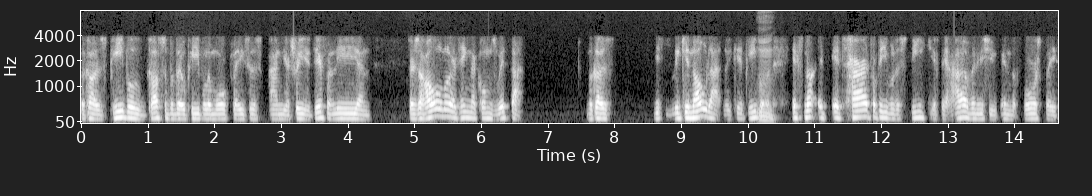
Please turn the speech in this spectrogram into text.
Because people gossip about people in workplaces, and you're treated differently, and there's a whole other thing that comes with that. Because like you know that like people Mm. it's not it, it's hard for people to speak if they have an issue in the first place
